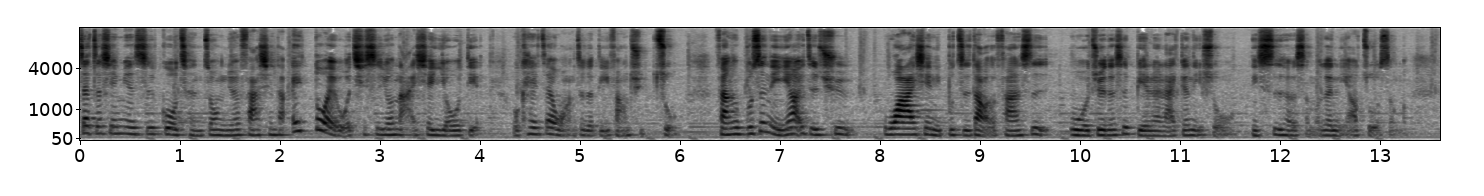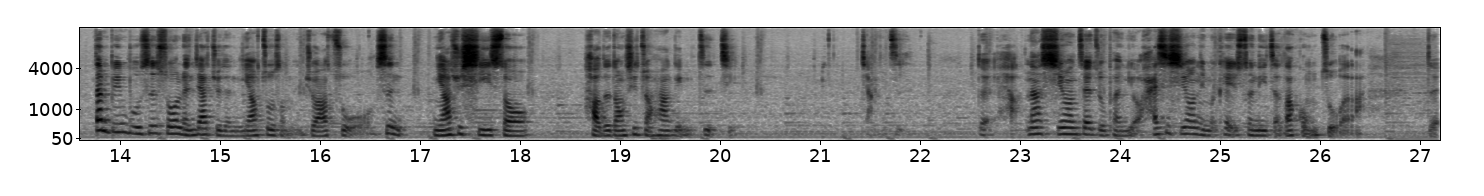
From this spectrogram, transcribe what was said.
在这些面试过程中，你会发现到，哎，对我其实有哪一些优点，我可以再往这个地方去做。反而不是你要一直去挖一些你不知道的，反而是我觉得是别人来跟你说你适合什么，跟你要做什么，但并不是说人家觉得你要做什么你就要做，是你要去吸收。好的东西转化给你自己，对，好，那希望这组朋友还是希望你们可以顺利找到工作啦。对，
